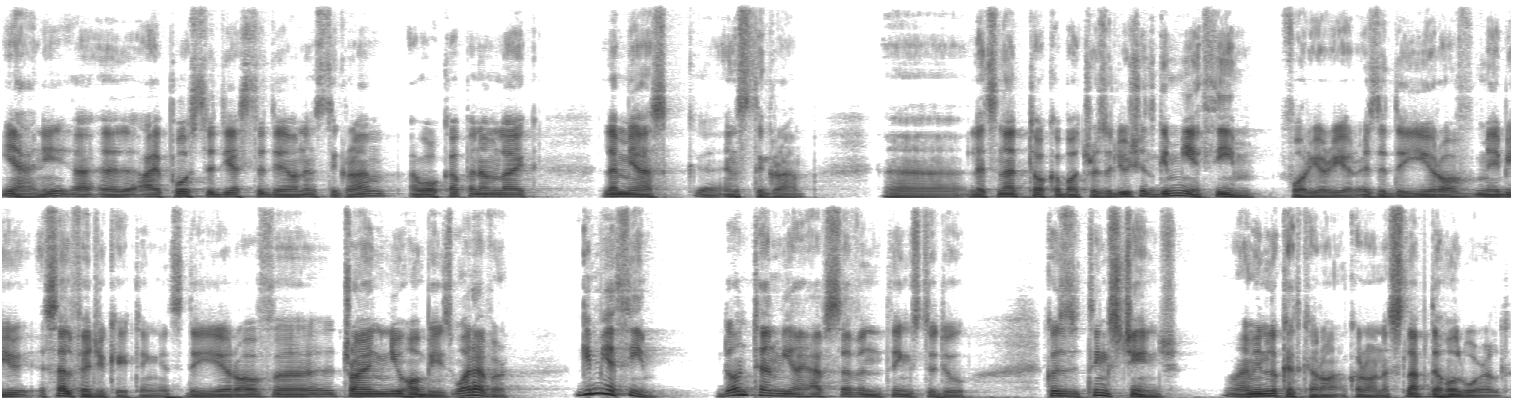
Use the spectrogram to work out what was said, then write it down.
يعني uh, uh, I posted yesterday on Instagram. I woke up and I'm like, let me ask uh, Instagram. Uh, let's not talk about resolutions. Give me a theme for your year. Is it the year of maybe self-educating? It's the year of uh, trying new hobbies. Whatever. Give me a theme. Don't tell me I have seven things to do, because things change. I mean, look at Corona. Corona slapped the whole world.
